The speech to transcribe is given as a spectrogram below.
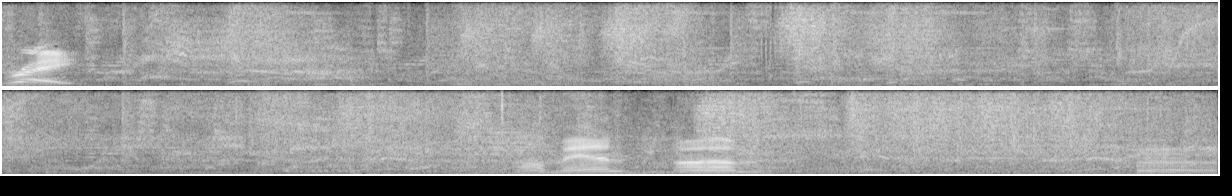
Great. Oh man, um, Hmm.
